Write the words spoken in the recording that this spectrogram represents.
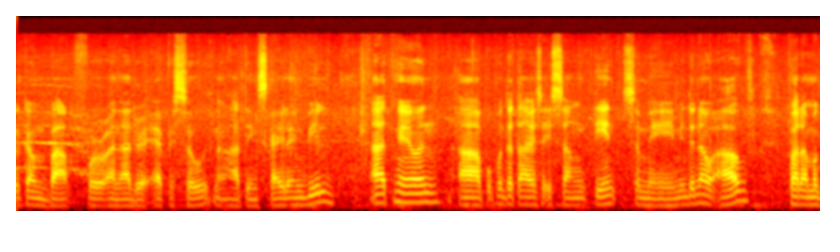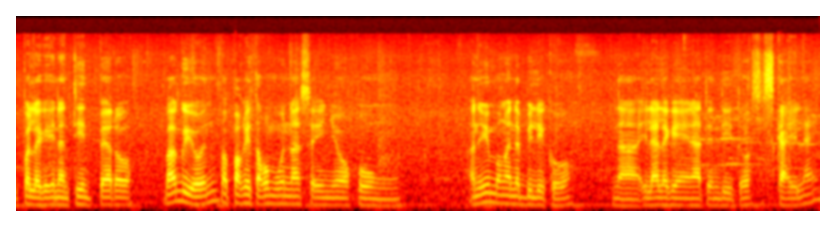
Welcome back for another episode ng ating Skyline Build. At ngayon, ah, pupunta tayo sa isang tint sa may Mindanao Ave para magpalagay ng tint. Pero bago yun, papakita ko muna sa inyo kung ano yung mga nabili ko na ilalagay natin dito sa Skyline.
